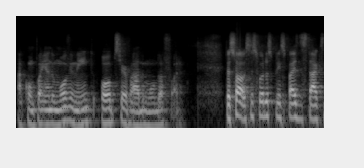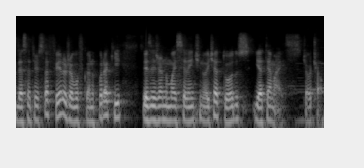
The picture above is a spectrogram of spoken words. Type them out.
acompanhando o movimento observado mundo afora. Pessoal, esses foram os principais destaques dessa terça-feira. Já vou ficando por aqui, desejando uma excelente noite a todos e até mais. Tchau, tchau.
